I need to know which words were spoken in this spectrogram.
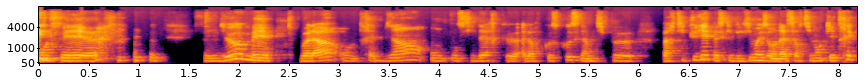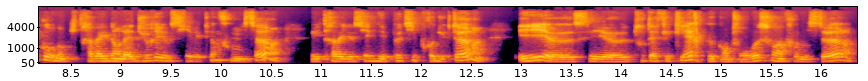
on le fait, c'est idiot, mais voilà, on le traite bien. On considère que, alors Costco, c'est un petit peu particulier parce qu'effectivement, ils ont un assortiment qui est très court, donc ils travaillent dans la durée aussi avec leurs mhm. fournisseurs, mais ils travaillent aussi avec des petits producteurs. Et euh, c'est euh, tout à fait clair que quand on reçoit un fournisseur,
